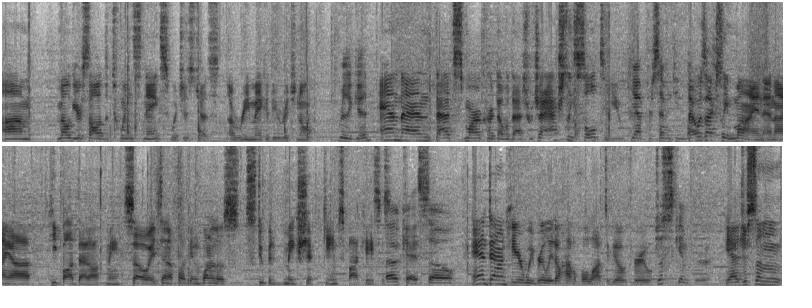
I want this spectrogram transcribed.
Um, Metal Gear Solid: The Twin Snakes, which is just a remake of the original. Really good. And then that's Mario Kart Double Dash, which I actually sold to you. Yeah, for 17 bucks. That was actually mine, and I uh, he bought that off me. So it's in a fucking one of those stupid makeshift GameStop cases. Okay, so and down here, we really don't have a whole lot to go through. just skim through it. Yeah, just some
